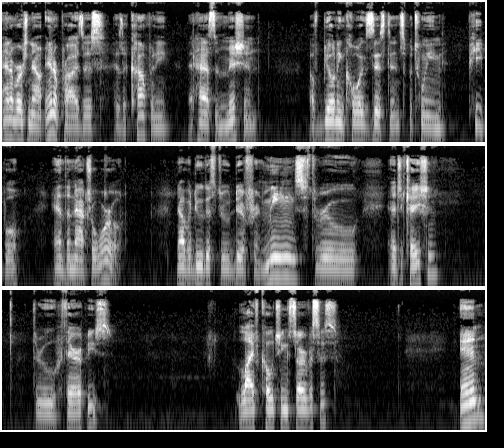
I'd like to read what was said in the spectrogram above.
Aniverse Now Enterprises is a company that has the mission of building coexistence between people and the natural world. Now, we do this through different means through education, through therapies, life coaching services, and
